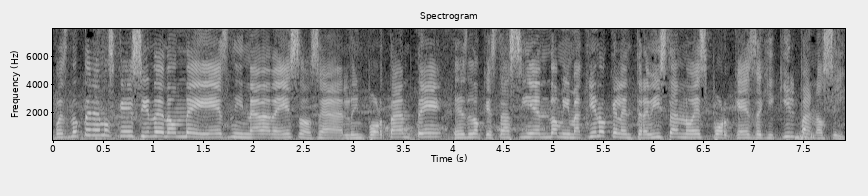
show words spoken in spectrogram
pues no tenemos que decir de dónde es ni nada de eso. O sea, lo importante es lo que está haciendo. Me imagino que la entrevista no es porque es de Jiquilpan, ¿o sí?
